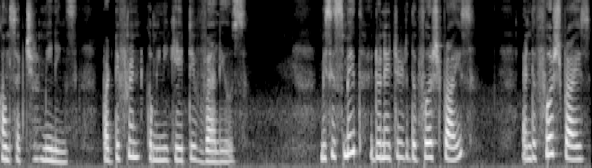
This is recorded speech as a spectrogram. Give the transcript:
conceptual meanings but different communicative values. Mrs. Smith donated the first prize and the first prize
